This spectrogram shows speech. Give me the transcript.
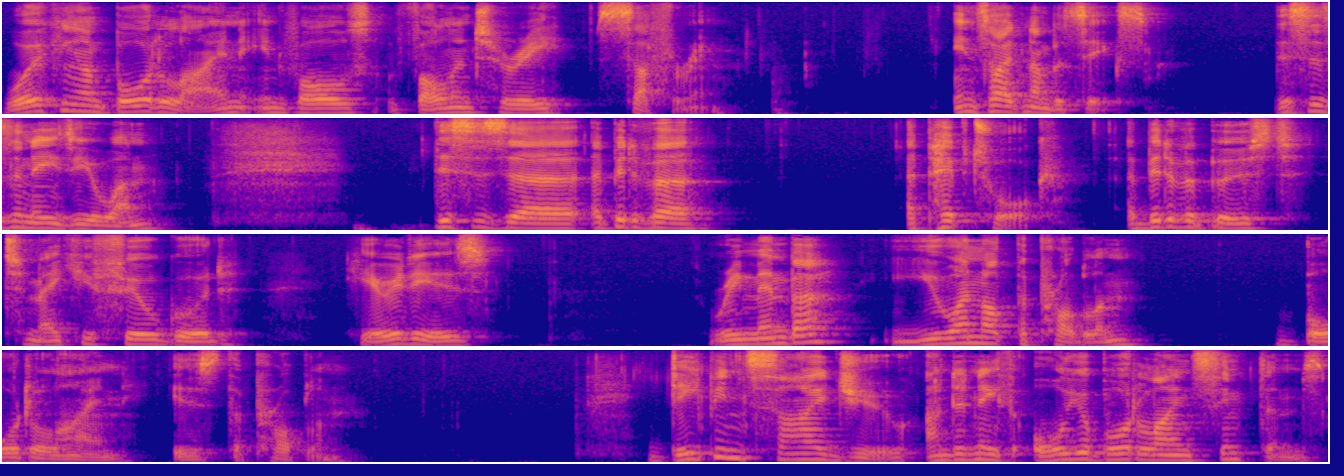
Working on borderline involves voluntary suffering. Insight number six. This is an easier one. This is a, a bit of a, a pep talk, a bit of a boost to make you feel good. Here it is. Remember, you are not the problem, borderline is the problem. Deep inside you, underneath all your borderline symptoms,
